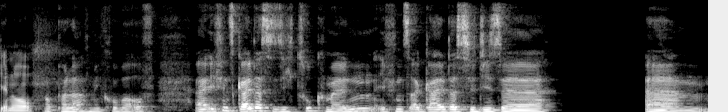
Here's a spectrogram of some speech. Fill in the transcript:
Genau. Hoppala, Mikro war auf. Äh, ich finde es geil, dass sie sich zurückmelden. Ich finde es auch geil, dass sie diese, ähm,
